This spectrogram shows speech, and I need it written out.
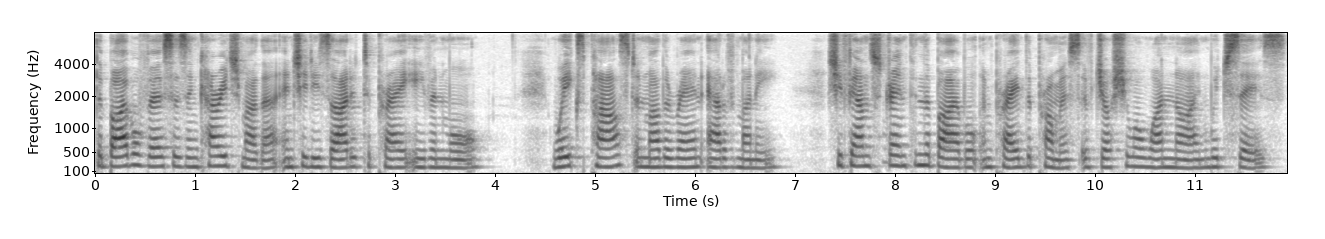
The Bible verses encouraged Mother, and she decided to pray even more. Weeks passed, and Mother ran out of money. She found strength in the Bible and prayed the promise of Joshua 1 9, which says,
